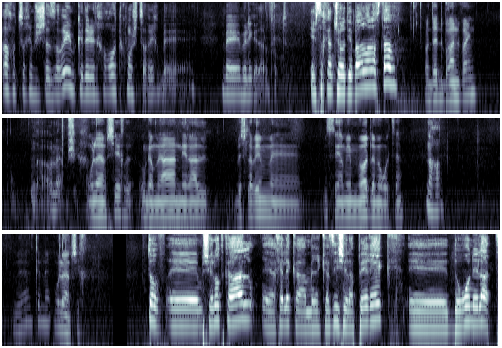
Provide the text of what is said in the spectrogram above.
אנחנו צריכים שישה זרים כדי להתחרות כמו שצריך ב- ב- בליגת האלופות. יש שחקן שלא דיברנו עליו סתיו? עודד ברנדווין, לא, לא ימשיך. הוא לא ימשיך, הוא גם היה נראה בשלבים אה, מסוימים מאוד לא מרוצה. נכון. וכנראה, הוא לא ימשיך. טוב, אה, שאלות קהל, אה, החלק המרכזי של הפרק. אה, דורון אילת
